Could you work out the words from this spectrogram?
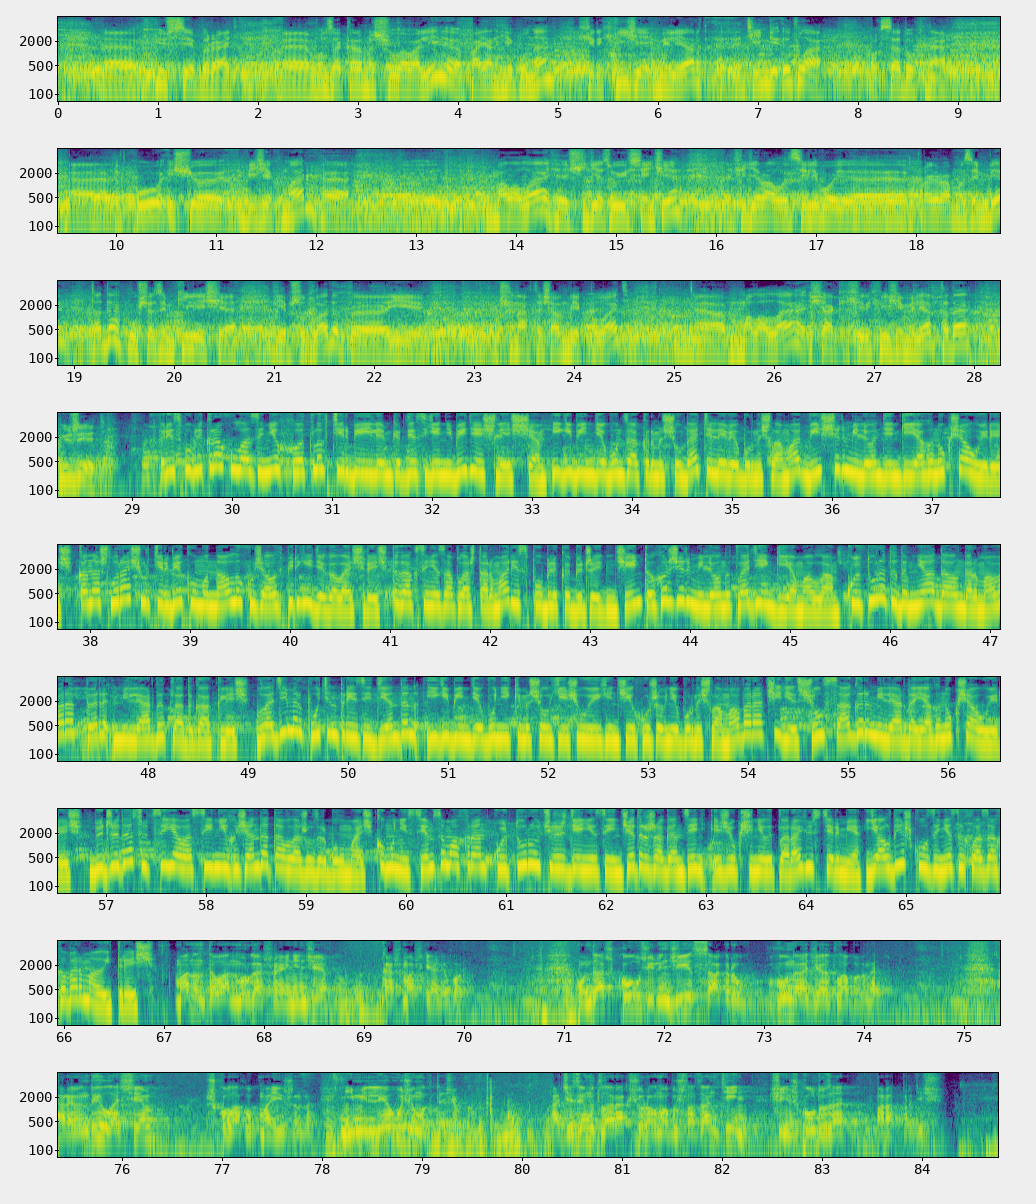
и э, все брать. Э, вон закарма шулавали паян гигуна хирхвижи миллиард тенге ытла пахсадухна. Ку еще вежехмар малала шидез уйсенче федерал целевой э, программы зембе тогда ушазым килеще епшутладып э, и чинахта шавнбек пулать э, малала шак хирхвижи миллиард тогда юзеть Республикра хулазыне хытлых тербе илемкердес енебеде ишлеші. Игибинде вунза кырмыш жылда телеве бурнышлама 5 миллион деньги яғын укша уйреш. Канашлура шуртербе коммуналлы хужалық пергеде галашреш. Тыгаксыне заплаштарма республика бюджетінчен тұғыр жер миллион ытла деньги ямалла. Культура тыдымне адалындарма вара пір миллиард ытла клеш. Владимир Путин президентін игибинде вуниким шул хешу уйхинчи хужевне бурнышлама вара чидес шул сагыр миллиарда яғын укша уйреш. Бюджета сүтсе явасы нихыжанда тавла жузыр булмаш. Коммунистем самохран культура учреждений зенче жаганзен ежукшине ытлара юстерме. Ялды шкулзене сыхлазаха варма ытреш. Манын таван мургаш районенче кашмаш яле бор. Онда школ жилинжи сагр вуна аджаатла борнет. Районды лашем школа хупма ежынна. Немелле ужымлық та жоқ. Аджезем ытларах шуралма бушлазан тень, шене школду за парад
